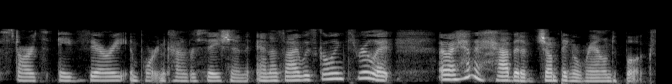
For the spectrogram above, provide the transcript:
starts a very important conversation. And as I was going through it, I have a habit of jumping around books.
